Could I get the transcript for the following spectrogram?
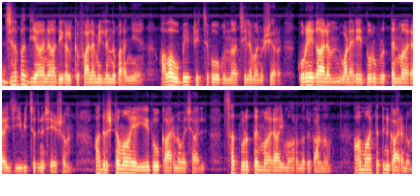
ജപധ്യാനാദികൾക്ക് ഫലമില്ലെന്ന് പറഞ്ഞ് അവ ഉപേക്ഷിച്ചു പോകുന്ന ചില മനുഷ്യർ കുറേ കാലം വളരെ ദുർവൃത്തന്മാരായി ജീവിച്ചതിനു ശേഷം അദൃഷ്ടമായ ഏതോ കാരണവശാൽ സദ്വൃത്തന്മാരായി മാറുന്നത് കാണാം. ആ മാറ്റത്തിനു കാരണം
